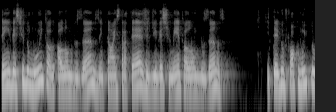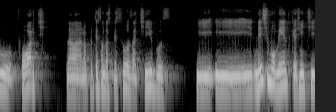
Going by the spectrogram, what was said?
tem investido muito ao, ao, longo dos anos, então a estratégia de investimento ao longo dos anos que teve um foco muito forte na, na proteção das pessoas, ativos, e, e, neste momento que a gente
